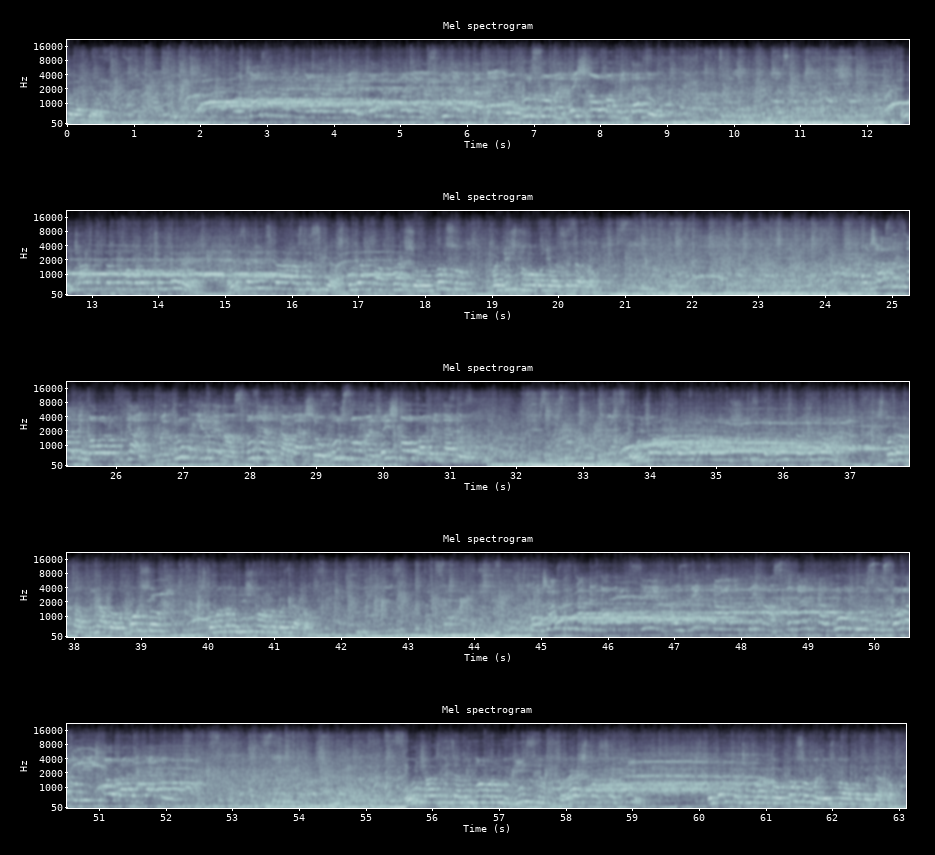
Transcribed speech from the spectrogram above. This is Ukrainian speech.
4 Лисадинська Анастасія, студентка першого курсу медичного університету. Стоматологічного факультету. Учасниця під номером 7 Кузьмінська Валентина, студентка другого курсу стоматологічного факультету. Учасниця під номером 8 Решта Софі, студентка четвертого курсу медичного факультету.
